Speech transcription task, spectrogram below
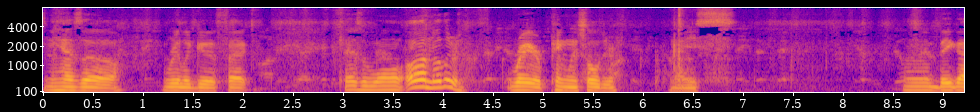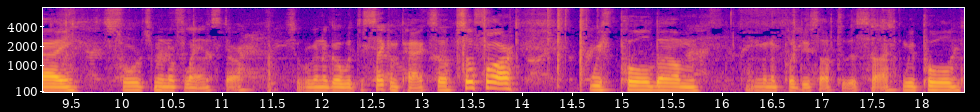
he has a really good effect. Wall. Oh, another rare penguin soldier. Nice. Uh, big Eye Swordsman of Landstar. So we're gonna go with the second pack. So so far we've pulled um I'm gonna put this off to the side. We pulled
